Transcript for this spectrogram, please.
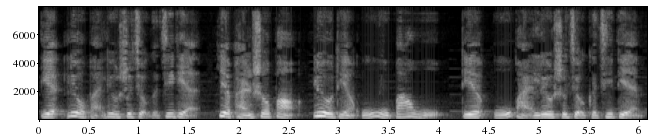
跌六百六十九个基点；夜盘收报六点五五八五，跌五百六十九个基点。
